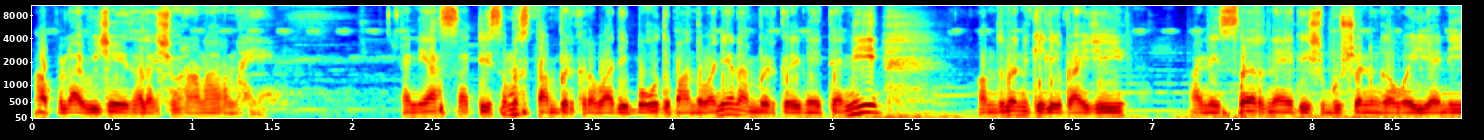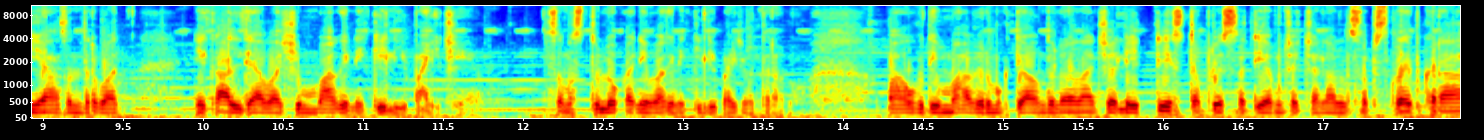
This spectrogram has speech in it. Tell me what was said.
आपला विजय झाल्याशिवाय राहणार नाही. आणि यासाठी समस्त आंबेडकरवादी बौद्ध बांधवांनी आणि आंबेडकरी नेत्यांनी आंदोलन केले पाहिजे आणि सरन्यायाधीश भूषण गवई यांनी या संदर्भात निकाल द्यावा अशी मागणी केली पाहिजे. समस्त लोकांनी मागणी केली पाहिजे मित्रांनो. महावदी महावीर मुक्ती आंदोलनाच्या लेटेस्ट अपडेटसाठी आमच्या चॅनलला सबस्क्राईब करा.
